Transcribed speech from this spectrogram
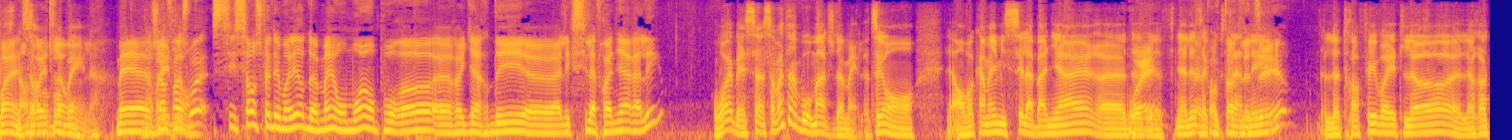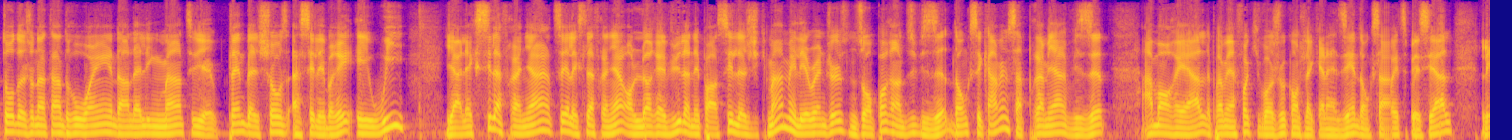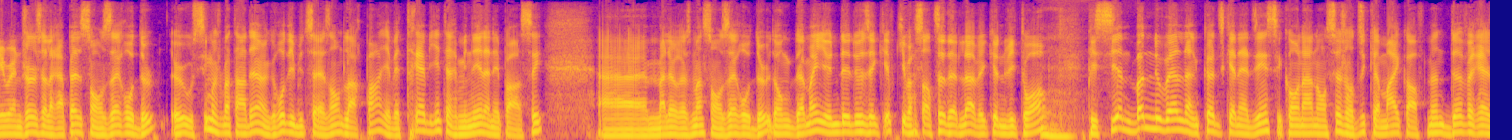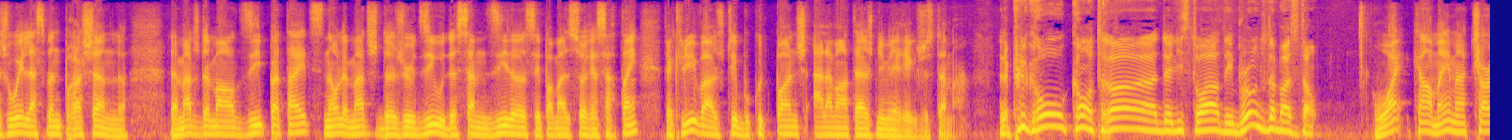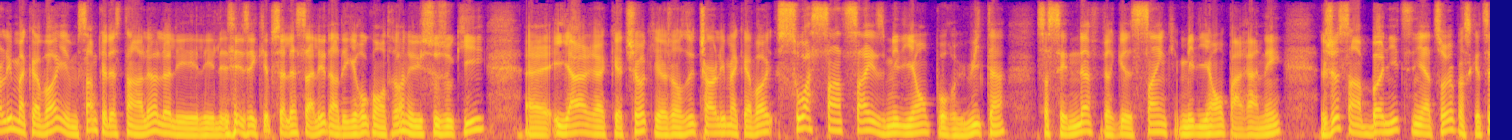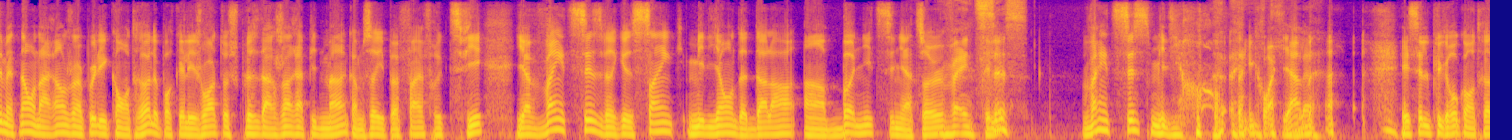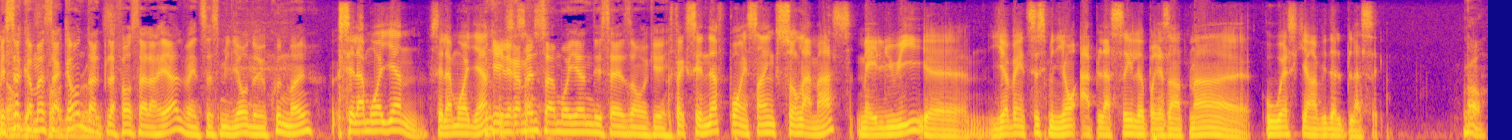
Ouais, Sinon, ça, ça va va être long. bien, là. Mais euh, Jean-François, si, si on se fait démolir demain, au moins on pourra euh, regarder euh, Alexis Lafrenière aller. Ouais, ben ça, ça va être un beau match demain. Là. Tu sais, On, on va quand même hisser la bannière euh, de, Ouais, de finaliste la Coupe Stanley. Le trophée va être là, le retour de Jonathan Drouin dans l'alignement, il y a plein de belles choses à célébrer. Et oui, il y a Alexis Lafrenière, tu sais, Alexis Lafrenière, on l'aurait vu l'année passée logiquement, mais les Rangers nous ont pas rendu visite, donc c'est quand même sa première visite à Montréal, la première fois qu'il va jouer contre le Canadien, donc ça va être spécial. Les Rangers, je le rappelle, sont 0-2. Eux aussi, moi je m'attendais à un gros début de saison de leur part, ils avaient très bien terminé l'année passée. Euh, malheureusement, ils sont 0-2. Donc demain, il y a une des deux équipes qui va sortir de là avec une victoire. Puis s'il y a une bonne nouvelle dans le cas du Canadien, c'est qu'on a annoncé aujourd'hui que Mike Hoffman devrait jouer la semaine prochaine. Le match de mardi, peut-être, sinon le match de jeudi ou de samedi, c'est pas mal sûr et certain. Fait que lui, il va ajouter beaucoup de punch à l'avantage numérique, justement. Le plus gros contrat de l'histoire des Bruins de Boston. Ouais, quand même. Hein. Charlie McAvoy, il me semble que de ce temps-là, là, les, les, les équipes se laissent aller dans des gros contrats. On a eu Suzuki, euh, hier euh, Kachuk et aujourd'hui Charlie McAvoy. 76 millions pour 8 ans. Ça, c'est 9,5 millions par année. Juste en boni de signature, parce que tu sais, maintenant, on arrange un peu les contrats là, pour que les joueurs touchent plus d'argent rapidement. Comme ça, ils peuvent faire fructifier. Il y a 26,5 millions de dollars en boni de signature. C'est le- 26. 26 millions. c'est incroyable. Et c'est le plus gros contrat. Mais ça, comment ça compte dans le plafond salarial? 26 millions d'un coup de même? C'est la moyenne. C'est la moyenne. OK, Fait il ramène sa moyenne des saisons, OK. Fait que c'est 9,5 sur la masse, mais lui, euh, il y a 26 millions à placer là présentement. euh, où est-ce qu'il a envie de le placer? Bon.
